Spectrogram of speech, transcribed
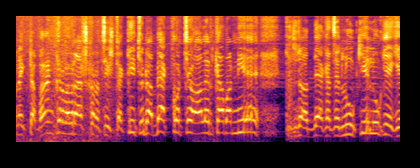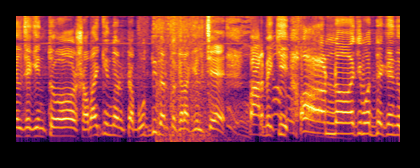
অনেকটা ভয়ঙ্করভাবে হ্রাস করার চেষ্টা। কিছুটা ব্যাক করছে হলের খাবার নিয়ে। কিছুটা দেখাচ্ছে, লুকিয়ে লুকিয়ে খেলছে কিন্তু সবাই কিন্তু অনেকটা বুদ্ধিদার্থ খেলা খেলছে। পারবে কি? অন্য ইতিমধ্যে কিন্তু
